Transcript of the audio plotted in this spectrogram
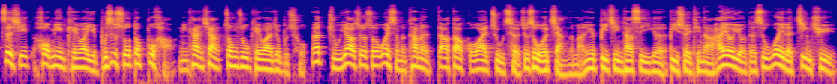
这些后面 KY 也不是说都不好，你看像中珠 KY 就不错。那主要就是说，为什么他们要到到国外注册？就是我讲的嘛，因为毕竟它是一个避税天堂，还有有的是为了进去。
